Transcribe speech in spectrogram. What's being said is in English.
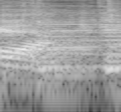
on.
